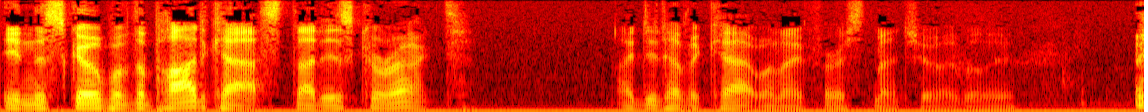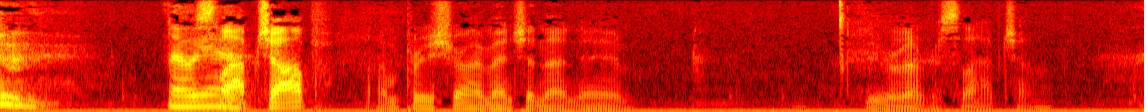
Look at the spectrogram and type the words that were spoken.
In the scope of the podcast, that is correct. I did have a cat when I first met you, I believe. Oh yeah. Slap Chop. I'm pretty sure I mentioned that name. You remember Slap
